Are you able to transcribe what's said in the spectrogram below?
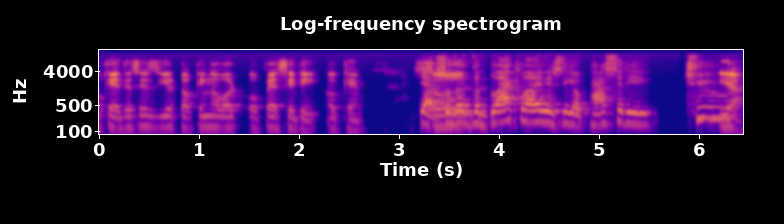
okay. This is you're talking about opacity. Okay. Yeah. So, the, the black line is the opacity to Yeah.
